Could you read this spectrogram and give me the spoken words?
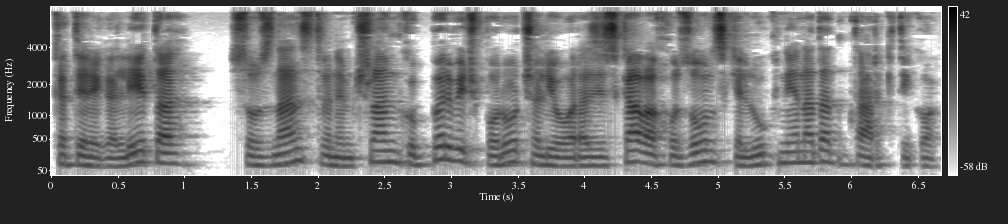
katerega leta so v znanstvenem članku prvič poročali o raziskavah ozonske luknje nad Antarktiko?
